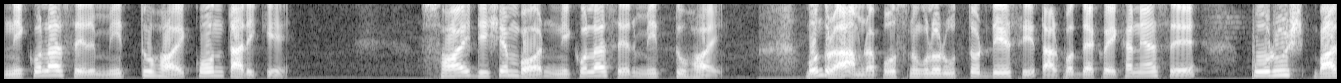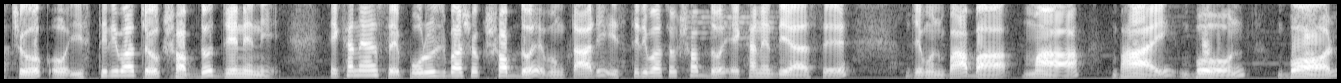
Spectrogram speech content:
নিকোলাসের মৃত্যু হয় কোন তারিখে? ছয় ডিসেম্বর নিকোলাসের মৃত্যু হয়। বন্ধুরা, আমরা প্রশ্নগুলোর উত্তর দিয়েছি, তারপর দেখো এখানে আছে, পুরুষবাচক ও স্ত্রীবাচক শব্দ জেনে নি। এখানে আছে পুরুষবাচক শব্দ এবং তারই স্ত্রীবাচক শব্দ এখানে দেয়া আছে, যেমন বাবা, মা, ভাই, বোন, বর,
